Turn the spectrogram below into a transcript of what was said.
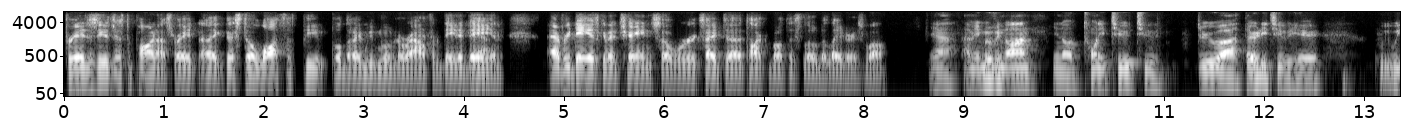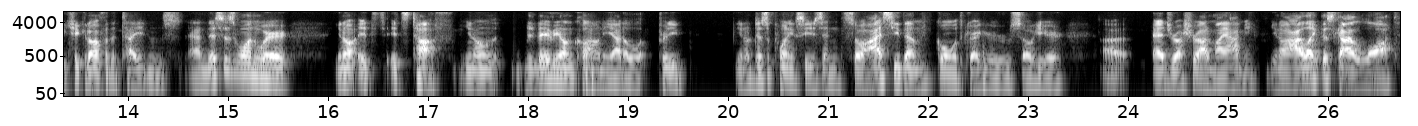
free agency is just upon us, right? Like there's still lots of people that are gonna be moving around from day to day, yeah. and every day is gonna change. So we're excited to talk about this a little bit later as well. Yeah, I mean, moving on, you know, 22 to through uh, 32 here, we, we kick it off with the Titans, and this is one where, you know, it's it's tough. You know, Jadeveon Clowney had a pretty, you know, disappointing season. So I see them going with Gregory Rousseau here. Uh, edge rusher out of Miami. You know, I like this guy a lot,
